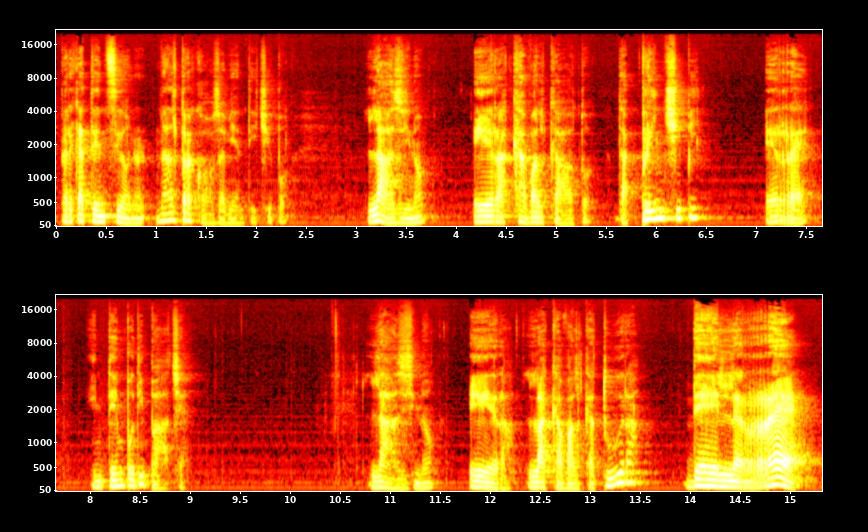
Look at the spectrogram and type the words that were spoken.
Perché attenzione, un'altra cosa vi anticipo. L'asino era cavalcato da principi e re in tempo di pace. L'asino era la cavalcatura del re.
